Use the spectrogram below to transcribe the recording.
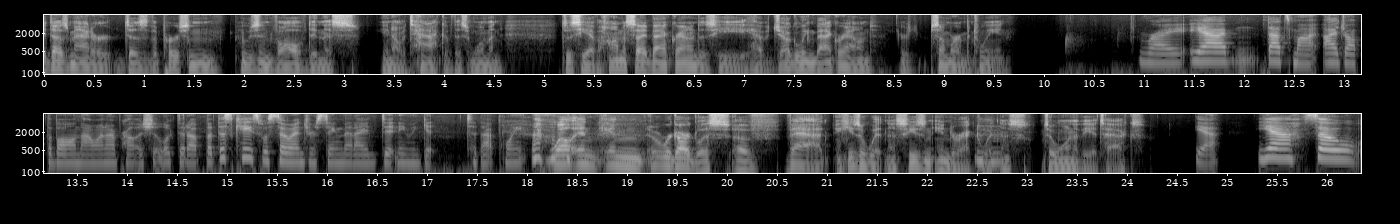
it does matter. Does the person who's involved in this, you know, attack of this woman, does he have a homicide background? Does he have a juggling background? Or somewhere in between? Right. Yeah, that's my I dropped the ball on that one. I probably should have looked it up. But this case was so interesting that I didn't even get to that point. well, in in regardless of that, he's a witness. He's an indirect Mhm. witness to one of the attacks. Yeah. Yeah. So,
